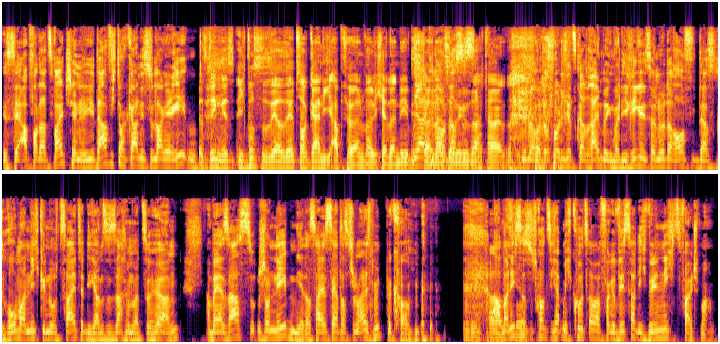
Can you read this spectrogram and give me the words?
ist der Abfahrt A2-Channel. Hier darf ich doch gar nicht so lange reden. Das Ding ist, ich musste sie ja selbst auch gar nicht abhören, weil ich ja daneben Ja, stand, genau, als er das sie gesagt hat. Genau, das wollte ich jetzt gerade reinbringen, weil die Regel ist ja nur darauf, dass Roman nicht genug Zeit hat, die ganze Sache mal zu hören. Aber er saß schon neben mir, das heißt, er hat das schon alles mitbekommen. Aber nichtsdestotrotz, ich habe mich kurz aber vergewissert, ich will nichts falsch machen.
